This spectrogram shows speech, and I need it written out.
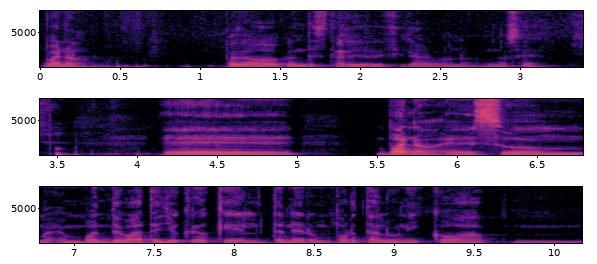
Bueno, puedo contestar y decir algo, ¿no? No sé. Eh, bueno, es un, buen debate. Yo creo que el tener un portal único a, mm,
